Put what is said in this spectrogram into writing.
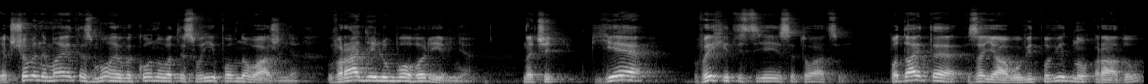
Якщо ви не маєте змоги виконувати свої повноваження в раді любого рівня, значить є вихід із цієї ситуації. Подайте заяву в відповідну раду,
